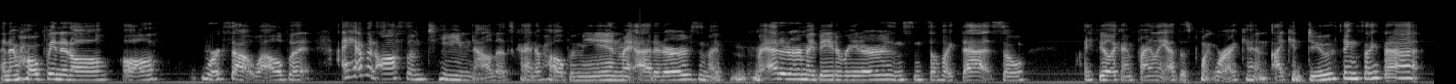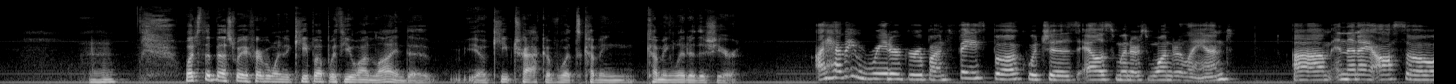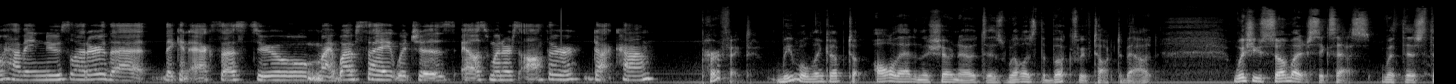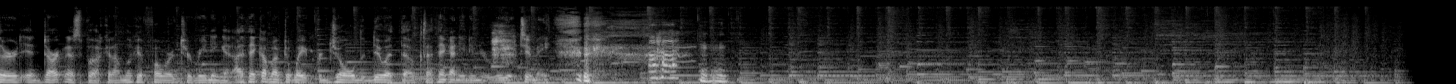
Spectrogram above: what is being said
And I'm hoping it all all works out well, but I have an awesome team now that's kind of helping me and my editors and my my editor and my beta readers and some stuff like that. So I feel like I'm finally at this point where I can I can do things like that. Mm-hmm. What's the best way for everyone to keep up with you online to you know keep track of what's coming coming later this year? I have a reader group on Facebook, which is Alice Winters Wonderland. Um, and then I also have a newsletter that they can access through my website, which is alicewintersauthor.com. Perfect. We will link up to all that in the show notes as well as the books we've talked about. Wish you so much success with this third In Darkness book, and I'm looking forward to reading it. I think I'm going to have to wait for Joel to do it, though, because I think I need him to read it to me. uh-huh.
